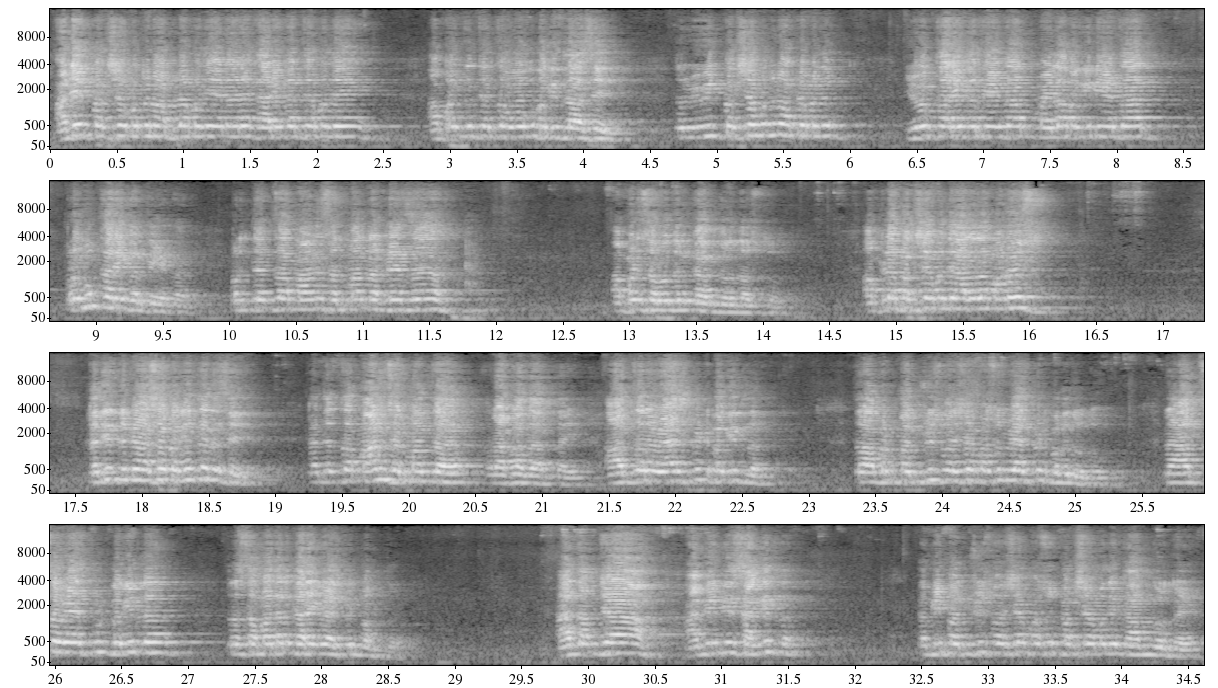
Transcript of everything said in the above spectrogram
अनेक पक्षामधून आपल्यामध्ये येणाऱ्या कार्यकर्त्यामध्ये आपण जर त्याचा ओघ बघितला असेल तर विविध पक्षामधून आपल्यामध्ये युवक कार्यकर्ते येतात महिला भगिनी येतात प्रमुख कार्यकर्ते येतात. पण त्यांचा मान सन्मान राखण्याचं आपण सर्वजण काम करत असतो. आपल्या पक्षामध्ये आलेला माणूस कधी तुम्ही असं बघितलं नसेल का त्याचा मान सन्मान राखला जात नाही. आज जर व्यासपीठ बघितलं तर आपण पंचवीस वर्षापासून व्यासपीठ बघत होतो. तर आजचं व्यासपीठ बघितलं तर समाधानकारक व्यासपीठ बघतो. आज आमच्या आम्ही सांगितलं तर मी पंचवीस वर्षापासून पक्षामध्ये काम करतोय.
